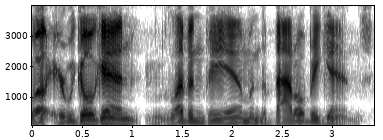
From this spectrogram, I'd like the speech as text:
Well, here we go again. 11 p.m. and the battle begins.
